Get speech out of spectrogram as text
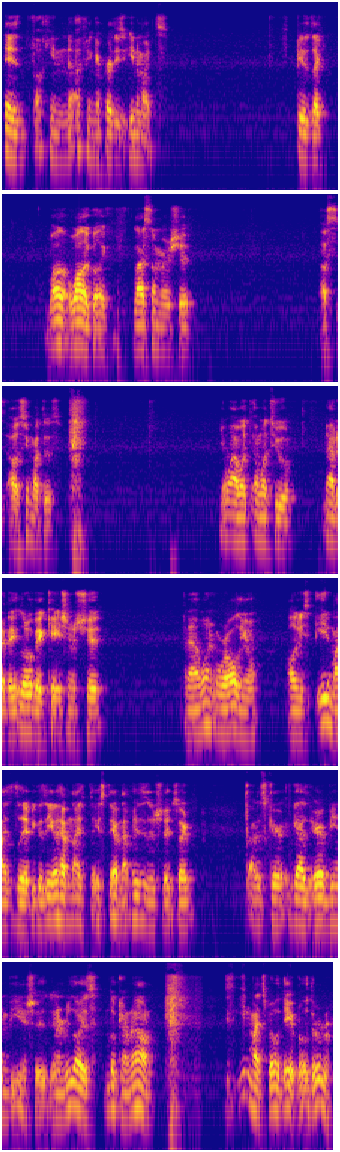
It is fucking nothing compared to these Edomites because like while, a while ago, like last summer and shit, I was, I was thinking about this. you know, I went I went to I had a little vacation and shit, and I went where all you know all these Edomites live because they have nice places, they have nice places and shit. So I got this guy's Airbnb and shit, and I realized looking around, these Edomites, bro, they bro, they're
